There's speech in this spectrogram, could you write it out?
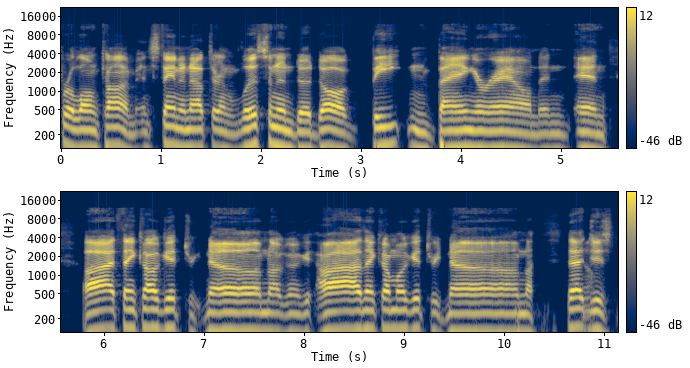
For a long time and standing out there and listening to a dog beat and bang around and and I think I'll get treated. No, I'm not gonna get. I think I'm gonna get treated. No, I'm not. That No. just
